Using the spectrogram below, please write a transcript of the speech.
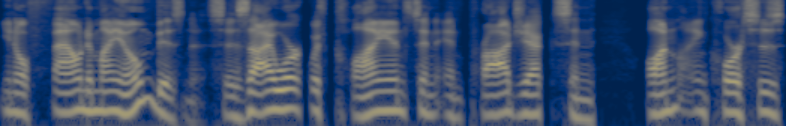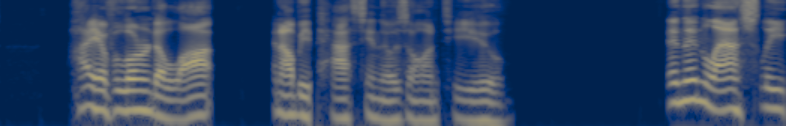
you know, found in my own business as I work with clients and, and projects and online courses I have learned a lot, and I'll be passing those on to you. And then lastly,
